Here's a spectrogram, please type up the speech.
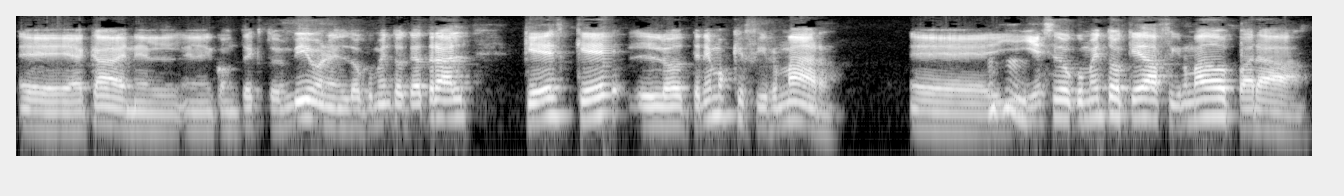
eh, acá en el, en el contexto en vivo, en el documento teatral, que es que lo tenemos que firmar. Eh, y ese documento queda firmado para,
